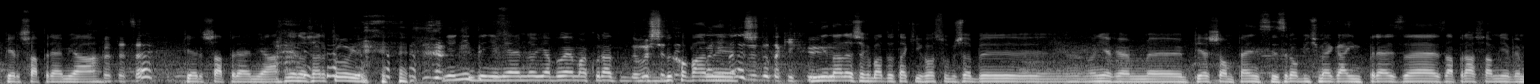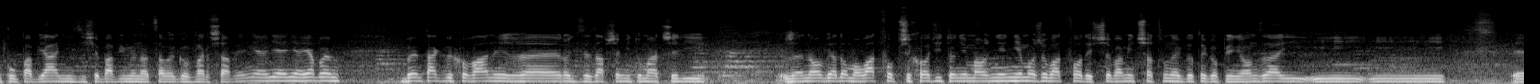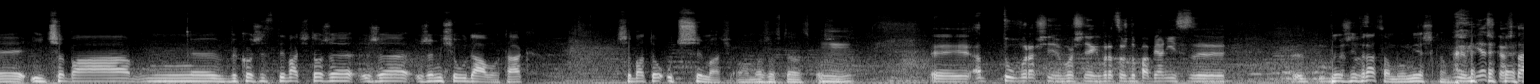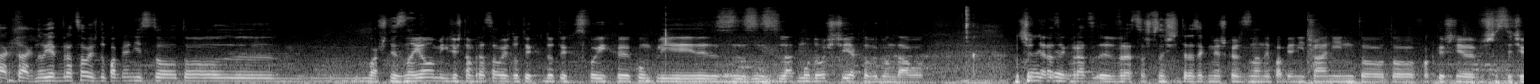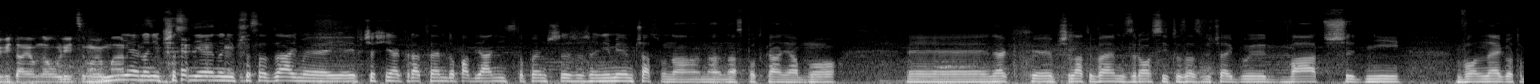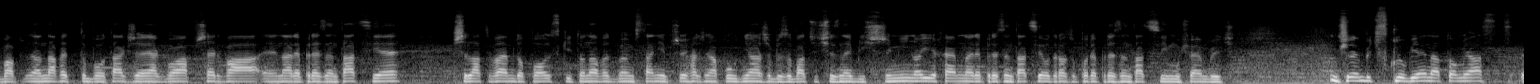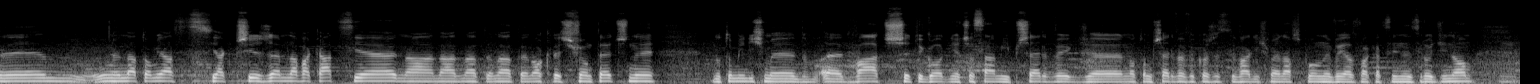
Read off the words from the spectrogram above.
pierwsza premia, PTC? Pierwsza premia. Nie no, żartuję. nie, nigdy nie miałem, no ja byłem akurat No właśnie wychowany... nie należysz do takich... y, Nie należę chyba do takich osób, żeby, no nie wiem, y, pierwszą pensję zrobić mega imprezę, zapraszam, nie wiem, pół pabianic i się bawimy na całego w Warszawie. Nie, nie, nie, ja byłem, byłem tak wychowany, że rodzice zawsze mi tłumaczyli, że no wiadomo, łatwo przychodzi, to nie, ma, nie, nie może łatwo odejść, trzeba mieć szacunek do tego pieniądza i, i, i, y, i trzeba mm, wykorzystywać to, że, że, że mi się udało, tak? Trzeba to utrzymać, o może w ten sposób. Y, A tu właśnie, właśnie jak wracasz do Pabianic, No już nie wracam, bo mieszkam. Mieszkasz, tak, tak. No jak wracałeś do Pabianic, to, to właśnie znajomi, gdzieś tam wracałeś do tych, do tych swoich kumpli z, z, lat młodości, jak to wyglądało? Czy Znaczy, teraz jak wrac- wracasz, w sensie teraz jak mieszkasz znany pabianiczanin, to, to faktycznie wszyscy Cię witają na ulicy, mówią Marcin. Nie, no nie, przes- nie, no nie przesadzajmy. Wcześniej jak wracałem do Pabianic, to powiem szczerze, że nie miałem czasu na, na, na spotkania, bo e, jak e, przylatywałem z Rosji, to zazwyczaj były 2-3 dni wolnego. To była, no, nawet to było tak, że jak była przerwa e, na reprezentację, przylatywałem do Polski, to nawet byłem w stanie przyjechać na pół dnia, żeby zobaczyć się z najbliższymi. No i jechałem na reprezentację, od razu po reprezentacji musiałem być Musiałem być w klubie, natomiast, ym, natomiast jak przyjeżdżałem na wakacje, na, na, na, na ten okres świąteczny, no to mieliśmy dw- e, dwa, trzy tygodnie czasami przerwy, gdzie no tą przerwę wykorzystywaliśmy na wspólny wyjazd wakacyjny z rodziną,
